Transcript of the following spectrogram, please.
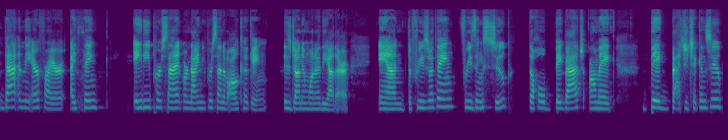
that and the air fryer, I think 80% or 90% of all cooking is done in one or the other and the freezer thing, freezing soup, the whole big batch, I'll make big batch of chicken soup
